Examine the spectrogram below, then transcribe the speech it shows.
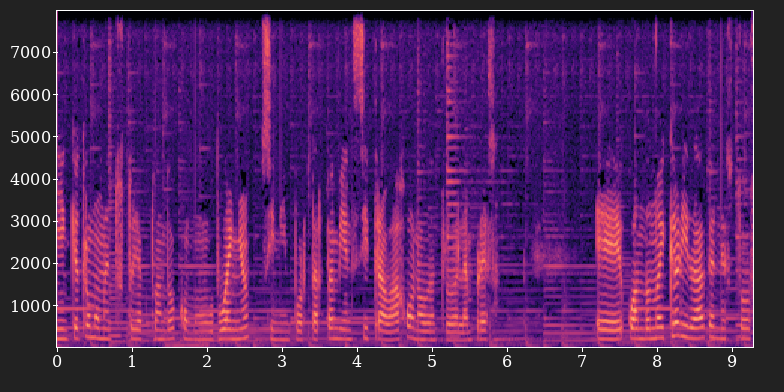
y en qué otro momento estoy actuando como dueño, sin importar también si trabajo o no dentro de la empresa. Eh, cuando no hay claridad en estos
